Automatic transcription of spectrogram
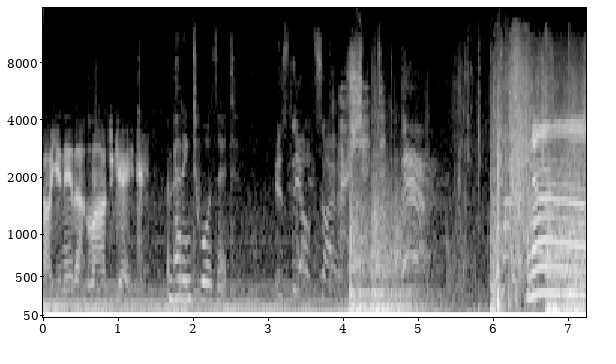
Are you near that large gate? I'm heading towards it. It's the outsider! Oh, shit. There! No!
